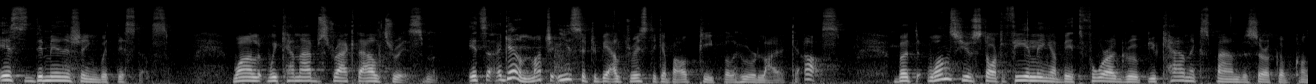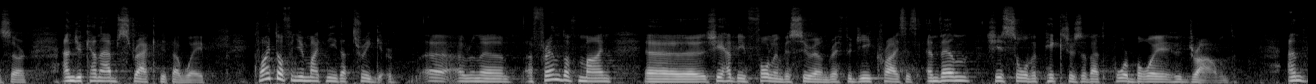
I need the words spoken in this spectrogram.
is diminishing with distance. While we can abstract altruism, it's again much easier to be altruistic about people who are like us. But once you start feeling a bit for a group, you can expand the circle of concern and you can abstract it away. Quite often, you might need a trigger. Uh, a, friend of mine, uh, she had been following the Syrian refugee crisis, and then she saw the pictures of that poor boy who drowned. And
